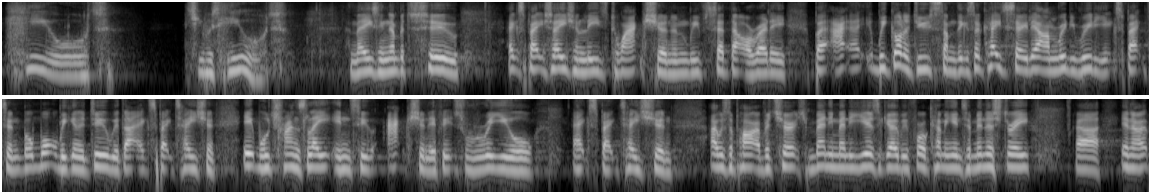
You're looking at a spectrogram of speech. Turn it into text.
healed. She was healed. Amazing. Number two, expectation leads to action, and we've said that already. But uh, we got to do something. It's okay to say, "Yeah, I'm really, really expectant," but what are we going to do with that expectation? It will translate into action if it's real expectation. I was a part of a church many, many years ago before coming into ministry. Uh, in our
